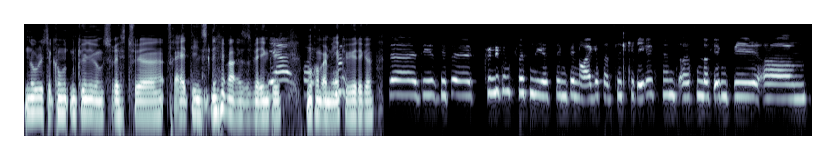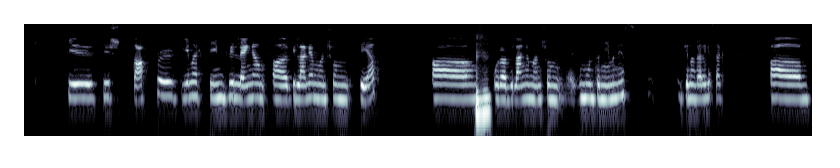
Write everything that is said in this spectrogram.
null Sekunden Kündigungsfrist für freie Dienstnehmer. Also es wäre irgendwie ja, noch einmal merkwürdiger. Die, die, diese Kündigungsfristen, die jetzt irgendwie neu gesetzlich geregelt sind, äh, sind auch irgendwie ähm, gestaffelt, je nachdem, wie, länger, äh, wie lange man schon fährt äh, mhm. oder wie lange man schon im Unternehmen ist, generell gesagt ähm,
